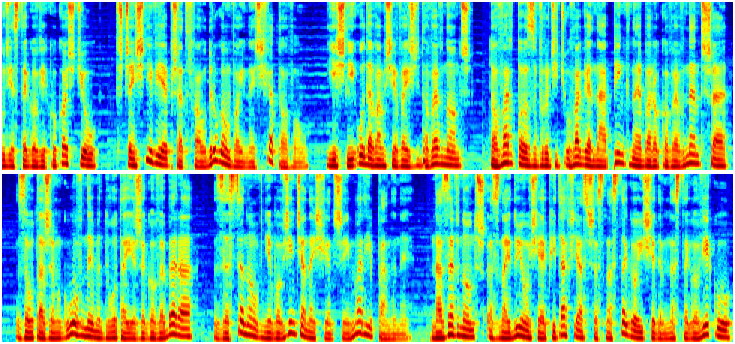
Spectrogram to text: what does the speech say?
XX wieku kościół szczęśliwie przetrwał II wojnę światową. Jeśli uda Wam się wejść do wewnątrz, to warto zwrócić uwagę na piękne barokowe wnętrze z ołtarzem głównym dłuta Jerzego Webera ze sceną w niebowzięcia Najświętszej Marii Panny. Na zewnątrz znajdują się epitafia z XVI i XVII wieku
